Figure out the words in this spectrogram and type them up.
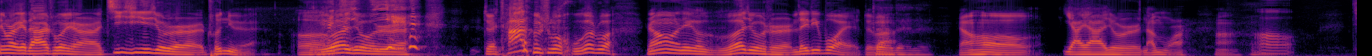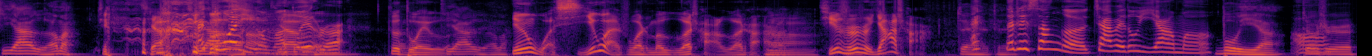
这块儿给大家说一下，鸡鸡就是纯女，啊，鹅就是，对他们说，虎哥说，然后那个鹅就是 Lady Boy，对吧？对对对，然后鸭鸭就是男模啊，哦，鸡鸭鹅嘛，还多一个啊嘛，多一鹅。就多一鹅鸡，鸭鹅嘛，因为我习惯说什么鹅肠鹅肠的，啊，其实是鸭肠。哎对对。那这三个价位都一样吗？不一样，哦就是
